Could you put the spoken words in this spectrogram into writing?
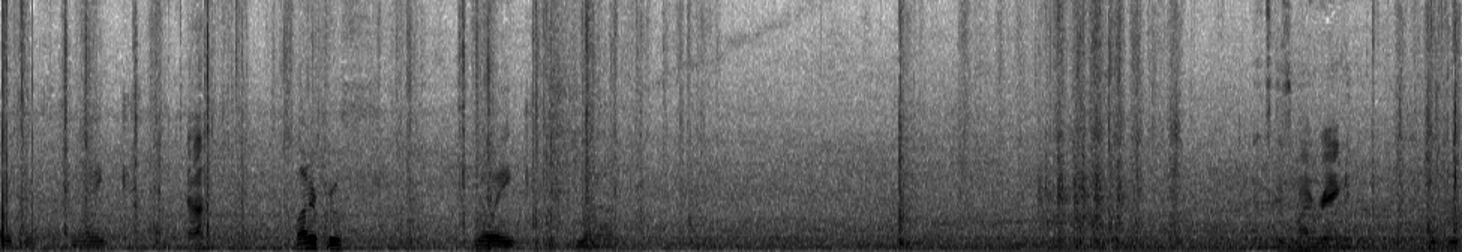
Waterproof, no ink. Huh? Waterproof, no ink. No. That's because of my ring. Mm-hmm.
